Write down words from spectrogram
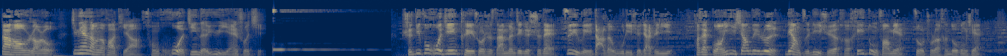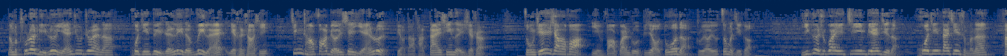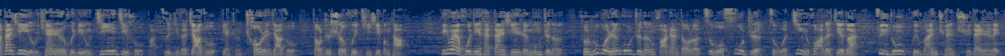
大家好，我是老肉。今天咱们的话题啊，从霍金的预言说起。史蒂夫·霍金可以说是咱们这个时代最伟大的物理学家之一。他在广义相对论、量子力学和黑洞方面做出了很多贡献。那么，除了理论研究之外呢，霍金对人类的未来也很上心，经常发表一些言论，表达他担心的一些事儿。总结一下的话，引发关注比较多的主要有这么几个：一个是关于基因编辑的。霍金担心什么呢？他担心有钱人会利用基因技术把自己的家族变成超人家族，导致社会体系崩塌。另外，霍金还担心人工智能，说如果人工智能发展到了自我复制、自我进化的阶段，最终会完全取代人类。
